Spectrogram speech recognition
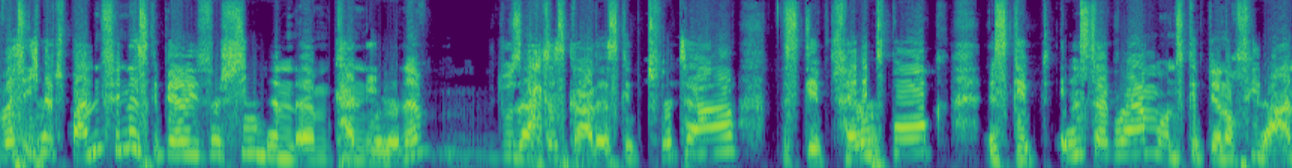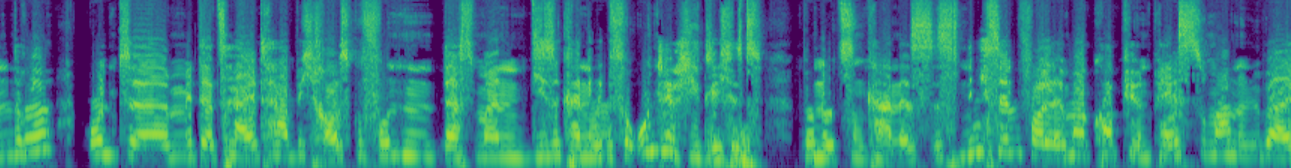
was ich halt spannend finde, es gibt ja die verschiedenen ähm, Kanäle. Ne? Du sagtest gerade, es gibt Twitter, es gibt Facebook, es gibt Instagram und es gibt ja noch viele andere. Und äh, mit der Zeit habe ich herausgefunden, dass man diese Kanäle für unterschiedliches benutzen kann. Es ist nicht sinnvoll, immer Copy und Paste zu machen und überall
